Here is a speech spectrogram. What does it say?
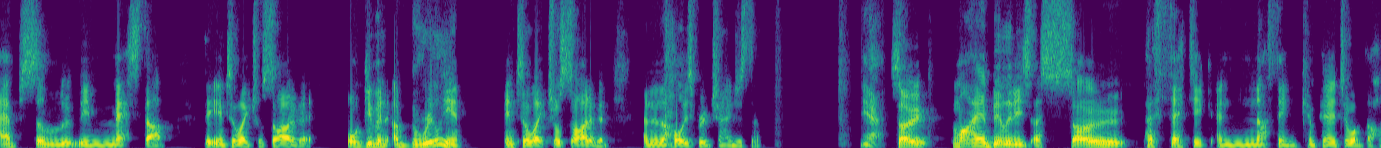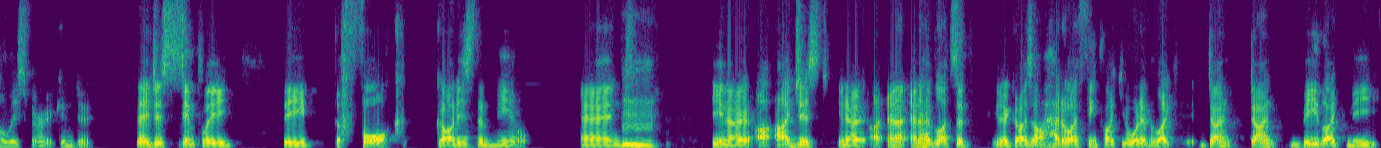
absolutely messed up the intellectual side of it or given a brilliant intellectual side of it, and then the Holy Spirit changes them. Yeah. So my abilities are so pathetic and nothing compared to what the Holy Spirit can do. They're just simply the the fork. God is the meal, and mm. you know, I, I, just you know, I, and, I, and I have lots of you know guys. Oh, how do I think like you? Or whatever. Like, don't don't be like me.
